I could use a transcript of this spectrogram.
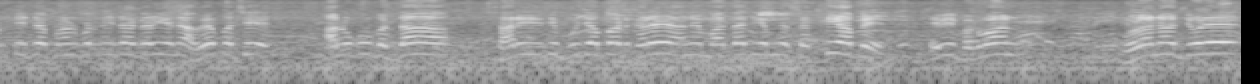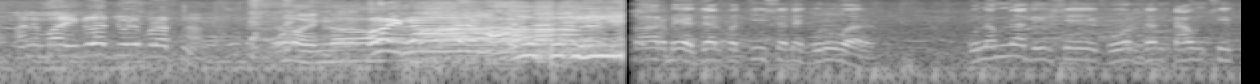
પ્રતિષ્ઠા પ્રાણ પ્રતિષ્ઠા કરી અને હવે પછી આ લોકો બધા સારી રીતે પૂજાપાઠ કરે અને માતાજી એમને શક્તિ આપે એવી ભગવાન ભોળાનાથ જોડે અને મા હિંગળાજ જોડે પ્રાર્થના. બોલો હિંગળાજ બાર બે હજાર પચીસ અને ગુરુવાર. પૂનમના દિવસે ગોવર્ધન ટાઉનશીપ,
